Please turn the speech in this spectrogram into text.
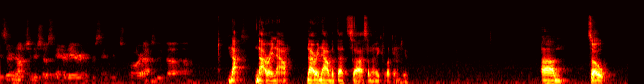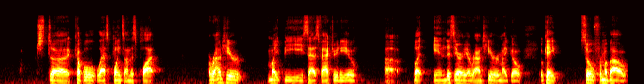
Is there an option to show standard error in percentage or absolute, uh, um? No. units? Not right now. Not right now, but that's uh, something we could look into. Um, so, just a couple last points on this plot. Around here might be satisfactory to you, uh, but in this area around here, it might go, okay, so from about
